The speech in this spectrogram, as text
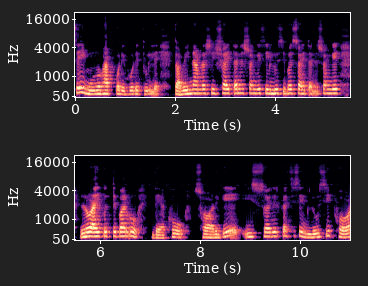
সেই মনোভাব করে গড়ে তুললে, তবেই না আমরা সেই শয়তানের সঙ্গে, সেই লুসিফার শয়তানের সঙ্গে লড়াই করতে পারব? দেখো, স্বর্গে ঈশ্বরের কাছে সেই লুসিফর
